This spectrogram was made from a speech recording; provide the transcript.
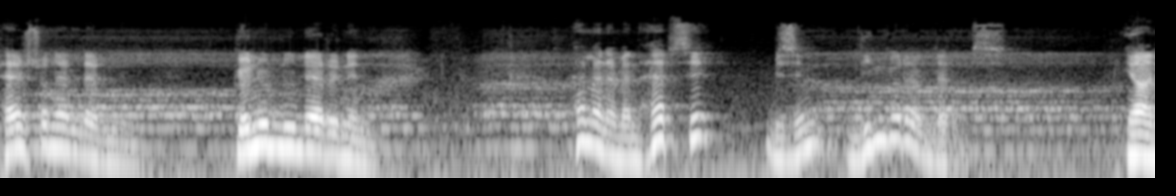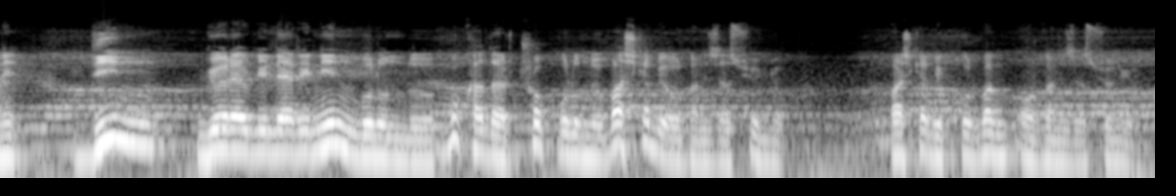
personellerinin, gönüllülerinin hemen hemen hepsi bizim din görevlilerimiz. Yani din görevlilerinin bulunduğu, bu kadar çok bulunduğu başka bir organizasyon yok. Başka bir kurban organizasyonu yok.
